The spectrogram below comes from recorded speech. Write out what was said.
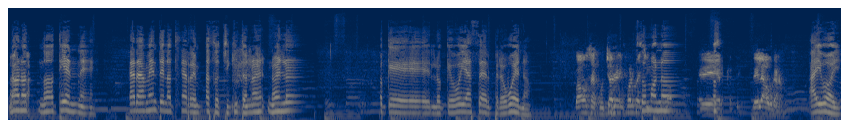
No, no, no tiene. Claramente no tiene reemplazo, chiquito. No es, no es lo que lo que voy a hacer, pero bueno. Vamos a escuchar el informe Somos eh, de Laura. Ahí voy.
